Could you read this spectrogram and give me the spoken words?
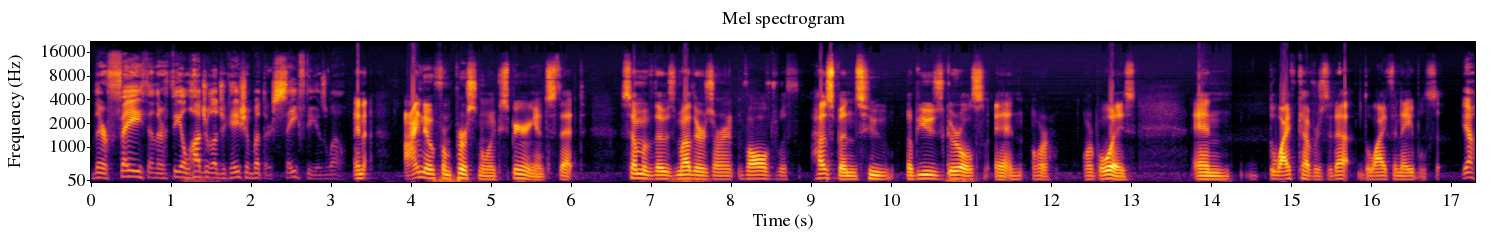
their faith and their theological education, but their safety as well. And I know from personal experience that some of those mothers are involved with husbands who abuse girls and or or boys, and the wife covers it up. The wife enables it. Yeah.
